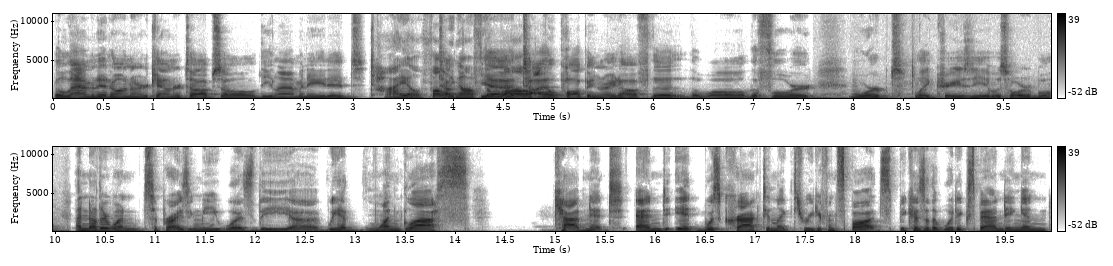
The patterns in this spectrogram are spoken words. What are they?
the laminate on our countertops all delaminated. Tile falling T- off the yeah, wall. Yeah, tile popping right off the, the wall. The floor warped like crazy. It was horrible. Another one surprising me was the, uh, we had one glass cabinet and it was cracked in like three different spots because of the wood expanding and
